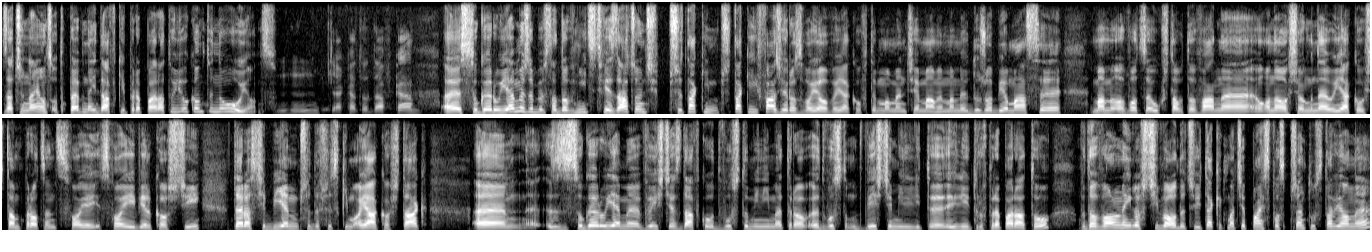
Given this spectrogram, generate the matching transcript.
zaczynając od pewnej dawki preparatu i ją kontynuując. Mhm. Jaka to dawka? E, Sugerujemy, żeby w sadownictwie zacząć przy, takim, przy takiej fazie rozwojowej, jaką w tym momencie mamy. Mamy dużo biomasy, mamy owoce ukształtowane, one osiągnęły jakąś tam procent swojej, swojej wielkości. Teraz się bijemy przede wszystkim o jakość, tak? Em, Sugerujemy wyjście z dawką 200 mm, 200, 200 ml preparatu w dowolnej ilości wody, czyli tak jak macie Państwo sprzęt ustawiony,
